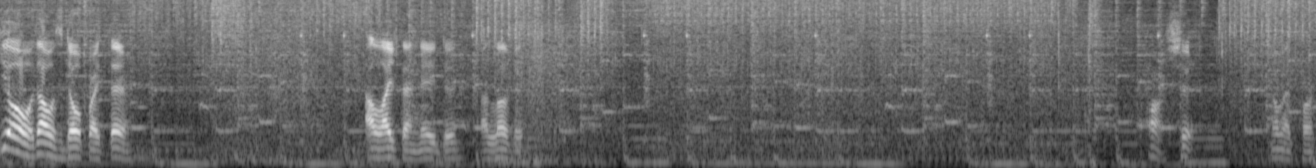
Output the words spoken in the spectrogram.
yo, that was dope right there. I like that nade, dude. I love it. Oh shit. Nomad Park.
